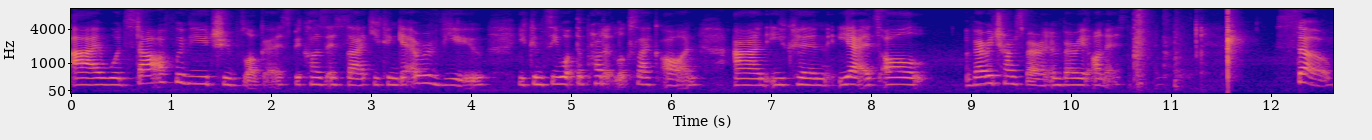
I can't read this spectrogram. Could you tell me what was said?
I would start off with YouTube vloggers because it's like you can get a review, you can see what the product looks like on and you can, yeah, it's all very transparent and very honest. So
